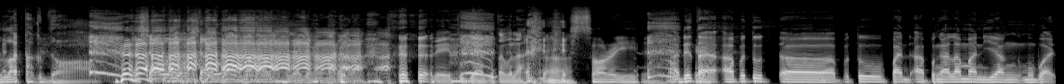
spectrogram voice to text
La takda. Insya-Allah insya-Allah. Jangan marah lah. Itu je aku tahu lah. Sorry. Ada tak apa tu uh, apa tu pan, uh, pengalaman yang membuat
